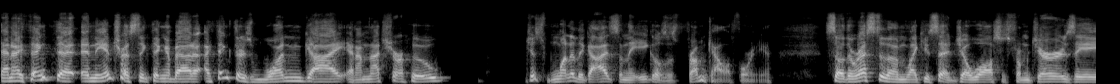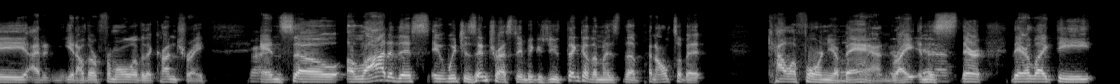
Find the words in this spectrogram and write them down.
And I think that, and the interesting thing about it, I think there's one guy, and I'm not sure who, just one of the guys from the Eagles is from California. So the rest of them, like you said, Joe Walsh is from Jersey. I didn't, you know, they're from all over the country. Right. And so a lot of this, which is interesting because you think of them as the penultimate California band, right? And this, they're they're like the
